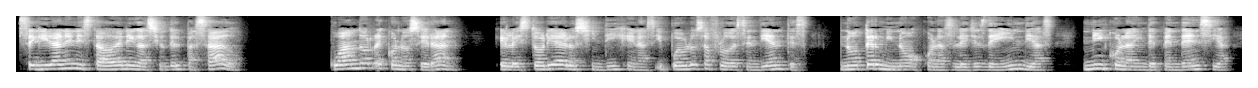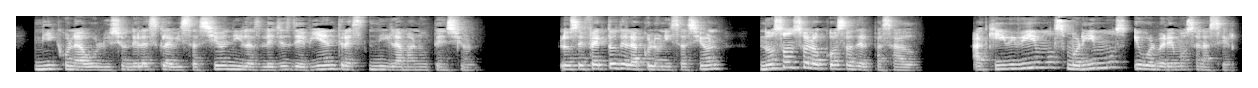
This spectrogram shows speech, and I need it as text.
seguirán en estado de negación del pasado. ¿Cuándo reconocerán que la historia de los indígenas y pueblos afrodescendientes no terminó con las leyes de Indias, ni con la independencia, ni con la abolición de la esclavización, ni las leyes de vientres, ni la manutención? Los efectos de la colonización no son solo cosas del pasado. Aquí vivimos, morimos y volveremos a nacer,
